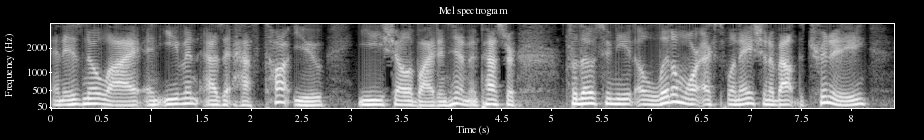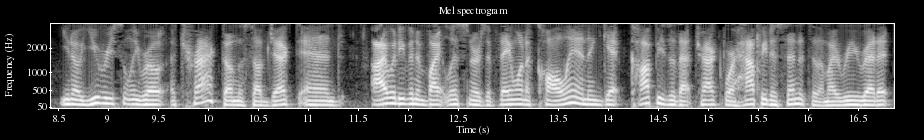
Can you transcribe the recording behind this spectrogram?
and is no lie, and even as it hath taught you, ye shall abide in him. And Pastor, for those who need a little more explanation about the Trinity, you know, you recently wrote a tract on the subject, and I would even invite listeners if they want to call in and get copies of that tract. We're happy to send it to them. I reread it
